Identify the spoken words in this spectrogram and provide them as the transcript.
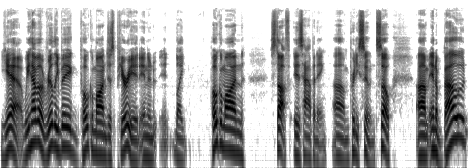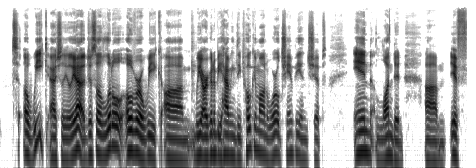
Yeah, we have a really big Pokemon just period in, in like Pokemon stuff is happening um pretty soon. So, um in about a week actually, yeah, just a little over a week, um we are going to be having the Pokemon World Championships in London. Um if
